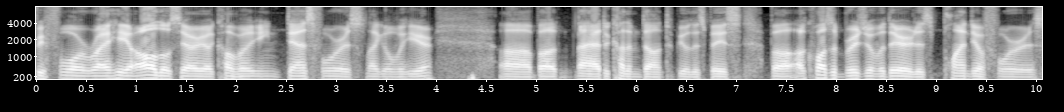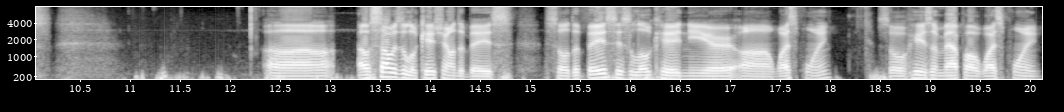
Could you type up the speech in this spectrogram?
before right here, all those areas covered in dense forest like over here. Uh, but I had to cut them down to build this base. But across the bridge over there, there's plenty of forest. Uh, I'll start with the location on the base. So the base is located near uh, West Point. So here's a map of West Point.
